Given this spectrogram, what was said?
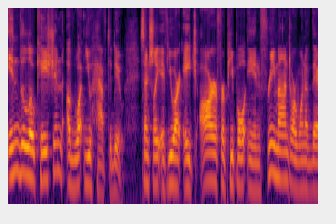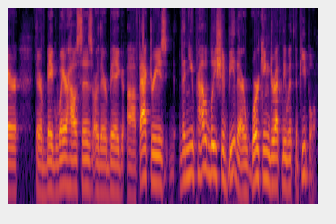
in the location of what you have to do. Essentially, if you are HR for people in Fremont or one of their their big warehouses or their big uh, factories, then you probably should be there working directly with the people.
